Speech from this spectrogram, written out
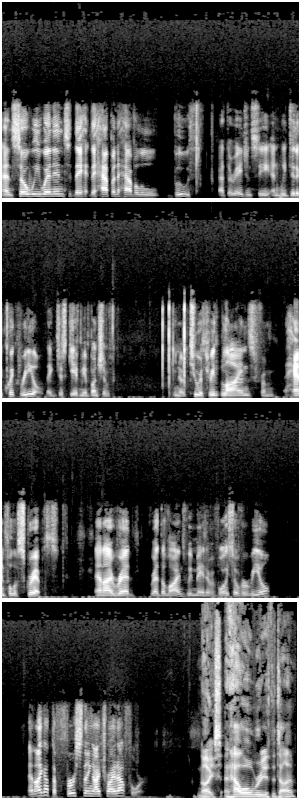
And so we went into, they, they happened to have a little booth at their agency, and we did a quick reel. They just gave me a bunch of, you know, two or three lines from a handful of scripts. And I read read the lines. We made a voiceover reel. and I got the first thing I tried out for. Nice. And how old were you at the time?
